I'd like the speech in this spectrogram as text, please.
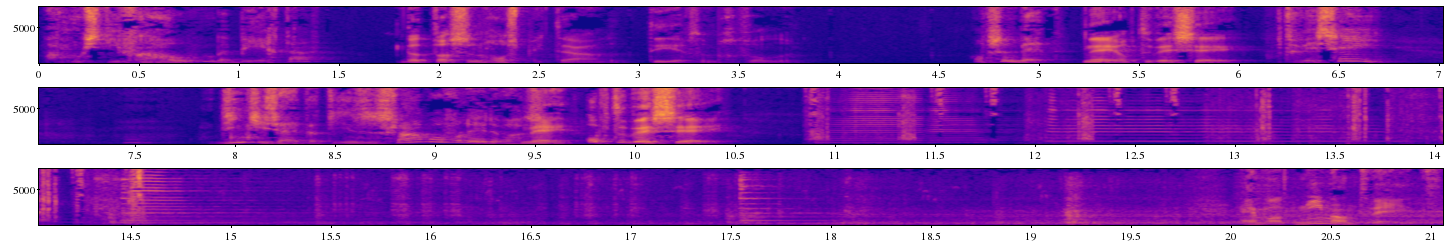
Wat moest die vrouw bij Beerta? Dat was een hospitaal. Die heeft hem gevonden. Op zijn bed? Nee, op de wc. Op de wc? Dientje zei dat hij in zijn slaap overleden was. Nee, op de wc. En wat niemand weet,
